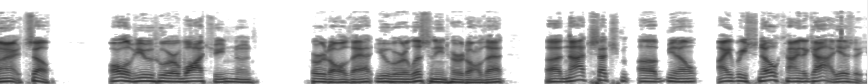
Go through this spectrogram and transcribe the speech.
All right. So, all of you who are watching uh, heard all that. You who are listening heard all that. Uh, not such, uh, you know, Ivory Snow kind of guy, is he?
